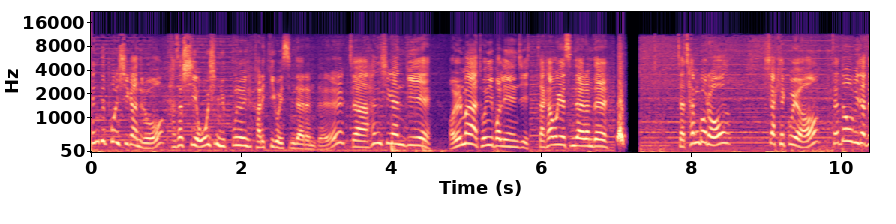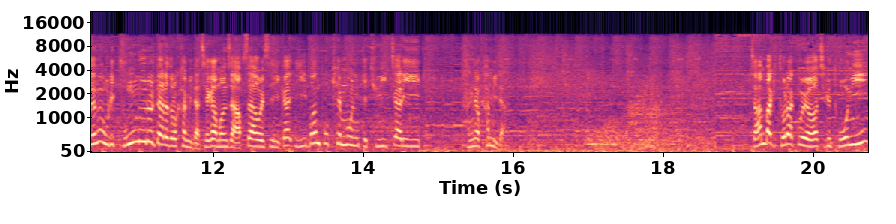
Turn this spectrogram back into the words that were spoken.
핸드폰 시간으로 5시 56분을 가리키고 있습니다, 여러분들. 자, 1시간 뒤에 얼마 돈이 벌리는지 자, 가보겠습니다, 여러분들. 자, 참고로 시작했고요. 셋도우 위자드는 우리 국룰을 따르도록 합니다. 제가 먼저 앞서가고 있으니까 이번 포켓몬 이렇게 뒷자리 강력합니다. 자, 한 바퀴 돌았고요. 지금 돈이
